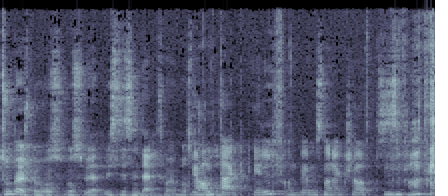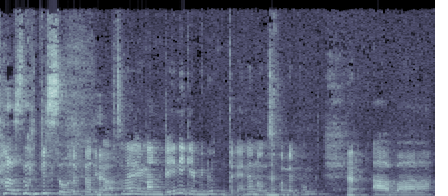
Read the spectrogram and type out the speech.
zum Beispiel, was, was ist das in deinem Fall? Was Wir haben Tag 11 und wir haben es noch nicht geschafft, diese Podcast-Episode fertig Ja. aufzunehmen. Ich meine, wenige Minuten trennen uns von dem Punkt, Ja. aber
